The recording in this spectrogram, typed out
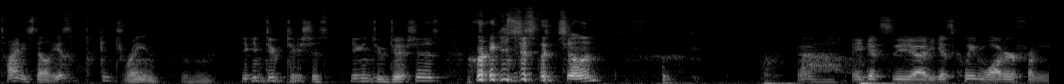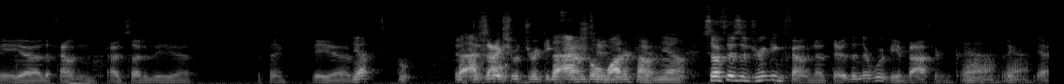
Tiny still. He has a fucking drain. hmm You can do dishes. You can do dishes. like he's just like chilling. Yeah. He gets the uh, he gets clean water from the uh, the fountain outside of the uh, the thing. The uh, Yep. there's, the there's actual- actual drinking The fountain. actual water fountain. Yeah. So if there's a drinking fountain out there, then there would be a bathroom. Come Yeah, on. Like, yeah.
